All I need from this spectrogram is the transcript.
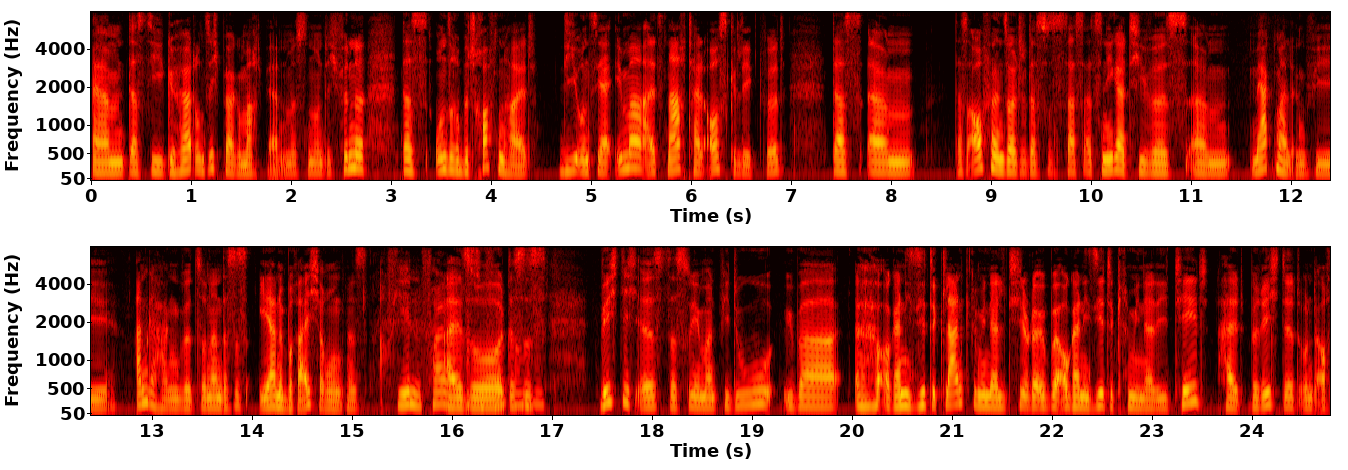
ähm, dass die gehört und sichtbar gemacht werden müssen. Und ich finde, dass unsere Betroffenheit, die uns ja immer als Nachteil ausgelegt wird, dass ähm, das aufhören sollte, dass uns das als negatives ähm, Merkmal irgendwie angehangen wird, sondern dass es eher eine Bereicherung ist. Auf jeden Fall. Also, dass es wichtig ist, dass so jemand wie du über äh, organisierte Clankriminalität oder über organisierte Kriminalität halt berichtet und auch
